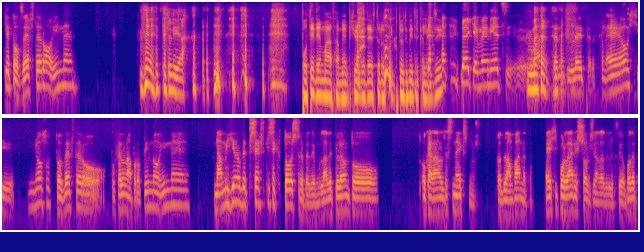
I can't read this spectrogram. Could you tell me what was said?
Και το δεύτερο είναι Τελεία. Ποτέ δεν μάθαμε ποιο είναι το δεύτερο tip του Δημήτρη Καλέτζη. Ναι, και μένει έτσι. Ναι. One eternity later. Ε, όχι. Νιώθω το δεύτερο που θέλω να προτείνω είναι να μην γίνονται ψεύτικες εκτός, ρε παιδί μου. Δηλαδή πλέον το... ο καταναλωτής είναι έξυπνος. Το αντιλαμβάνεται. Έχει πολλά resources για να το αντιληφθεί. Οπότε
